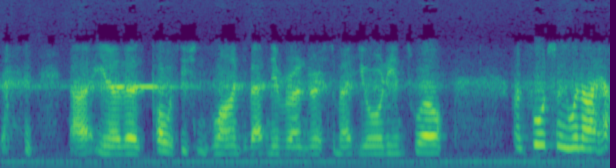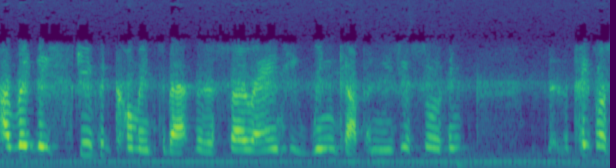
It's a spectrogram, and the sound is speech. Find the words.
uh, you know, those politicians' lines about never underestimate your audience. Well, unfortunately, when I, I read these stupid comments about that are so anti-Whincup, and you just sort of think the people are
